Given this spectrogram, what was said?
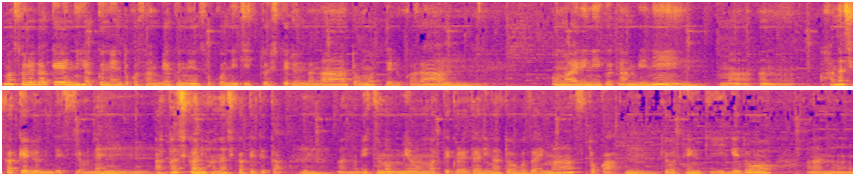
まあ、それだけ200年とか300年そこにじっとしてるんだなと思ってるから、うん。お参りに行くたんびに、まああの話しかけるんですよね、うんうん。あ確かに話しかけてた。うん。あのいつも見守ってくれてありがとうございますとかうん。今日天気いいけどあの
